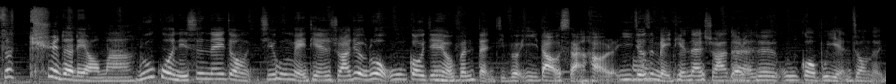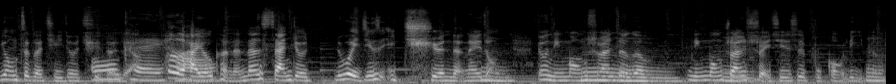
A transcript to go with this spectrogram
这去得了吗？如果你是那种几乎每天刷，就如果污垢间有分等级，嗯、比如一到三好了，一就是每天在刷的人，所以污垢不严重的，用这个其实就去得了。二还有可能，但是三就如果已经是一圈的那种。嗯。用柠檬酸这个柠檬酸水其实是不够力的，嗯。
